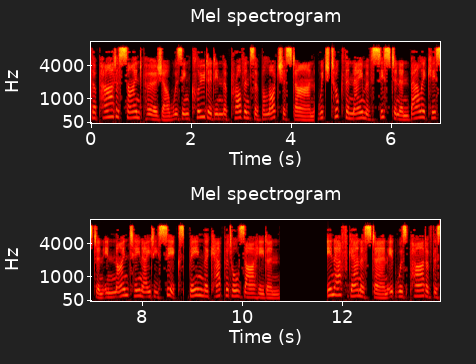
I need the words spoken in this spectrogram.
The part assigned Persia was included in the province of Balochistan which took the name of Sistan and Balochistan in 1986 being the capital Zahedan. In Afghanistan it was part of the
